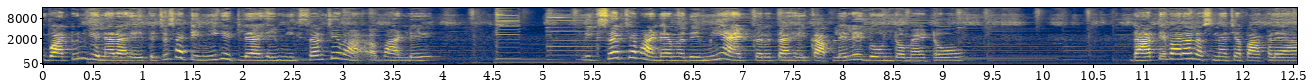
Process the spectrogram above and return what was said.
वाटून घेणार आहे. त्याच्यासाठी मी घेतले आहे मिक्सरचे भा भांडे. मिक्सरच्या भांड्यामध्ये मी ॲड करत आहे कापलेले दोन टोमॅटो. दहा ते बारा लसणाच्या पाकळ्या.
